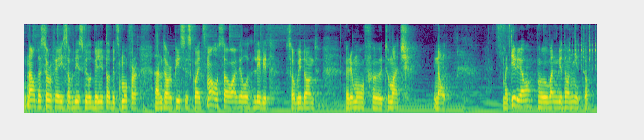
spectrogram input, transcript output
Now the surface of this will be a little bit smoother and our piece is quite small, so I will leave it, so we don't remove uh, too much, you know, material uh, when we don't need to.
